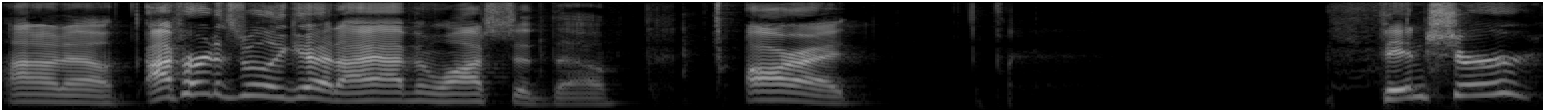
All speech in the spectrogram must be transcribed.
I don't know. I've heard it's really good. I haven't watched it though. All right. Fincher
